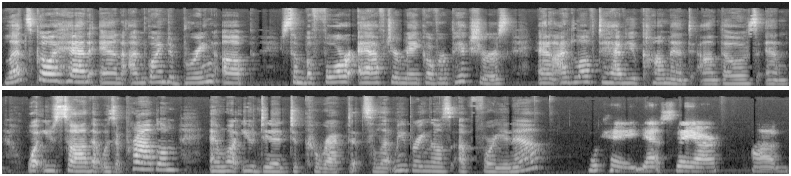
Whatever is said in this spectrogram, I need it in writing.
Let's go ahead and I'm going to bring up some before after makeover pictures and I'd love to have you comment on those and what you saw that was a problem and what you did to correct it. So let me bring those up for you now. Okay, yes, they are. Um,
